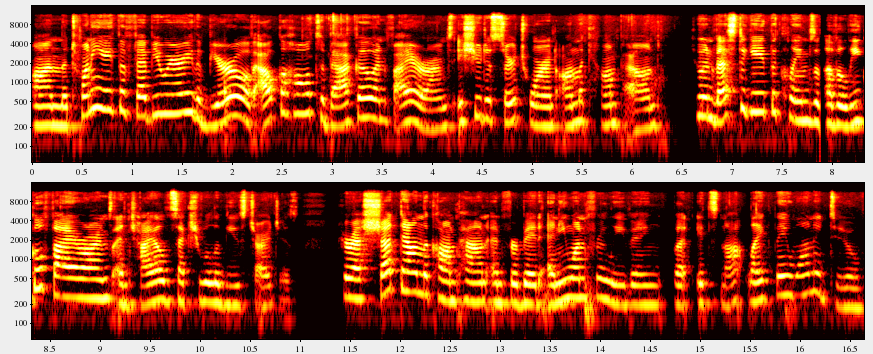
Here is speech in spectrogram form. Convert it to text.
On the 28th of February, the Bureau of Alcohol, Tobacco, and Firearms issued a search warrant on the compound to investigate the claims of illegal firearms and child sexual abuse charges. Koresh shut down the compound and forbid anyone from leaving, but it's not like they wanted to.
